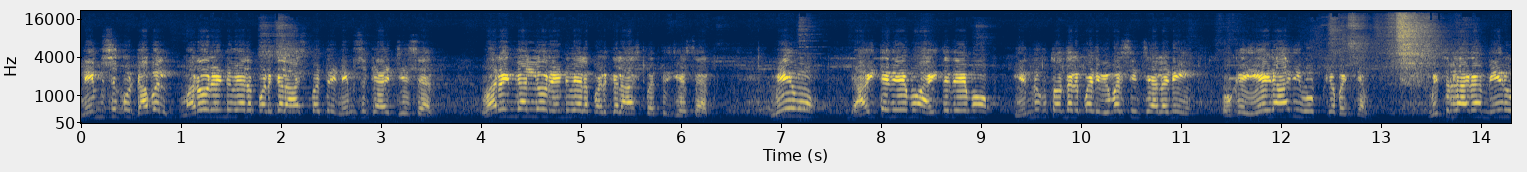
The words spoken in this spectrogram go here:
నిమ్స్కు డబుల్ మరో రెండు వేల పడకల ఆసుపత్రి నిమ్స్ క్యాడ్ చేశారు. వరంగల్లో రెండు వేల పడకల ఆసుపత్రి చేశారు. మేము అయితదేమో అయితదేమో ఎందుకు తొందరపడి విమర్శించాలని ఒక ఏడాది ఓపిక పట్టాం మిత్రులారా మీరు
